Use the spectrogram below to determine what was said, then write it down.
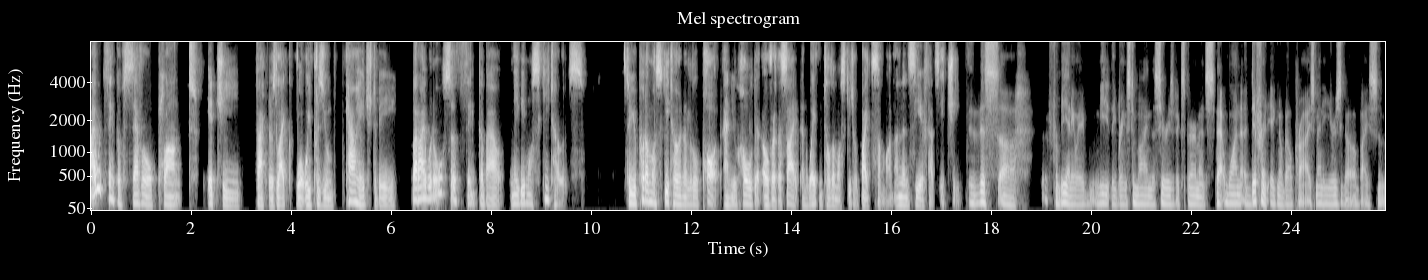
I would think of several plant itchy factors like what we presume cowhage to be. But I would also think about maybe mosquitoes. So you put a mosquito in a little pot and you hold it over the site and wait until the mosquito bites someone and then see if that's itchy. This, uh, for me anyway, immediately brings to mind the series of experiments that won a different Ig Nobel Prize many years ago by some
